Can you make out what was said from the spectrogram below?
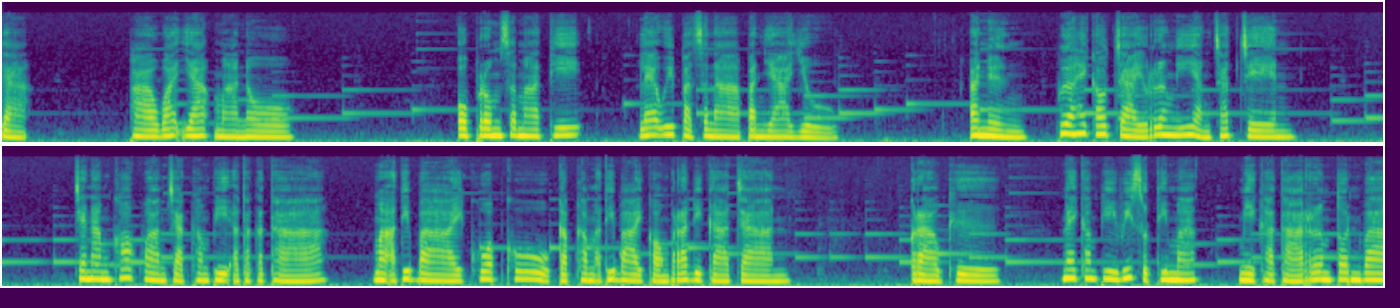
จะ ภาวะยะมาโน อบรมสมาธิ และวิปัสสนาปัญญาอยู่ อันหนึ่ง เพื่อให้เข้าใจเรื่องนี้อย่างชัดเจน จะนำข้อความจากคำพีอัตถกถา มาอธิบายควบคู่กับคำอธิบายของพระดิกาจารย์ กล่าวคือ ในคำพีวิสุทธิมักมีคาถาเริ่มต้นว่า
